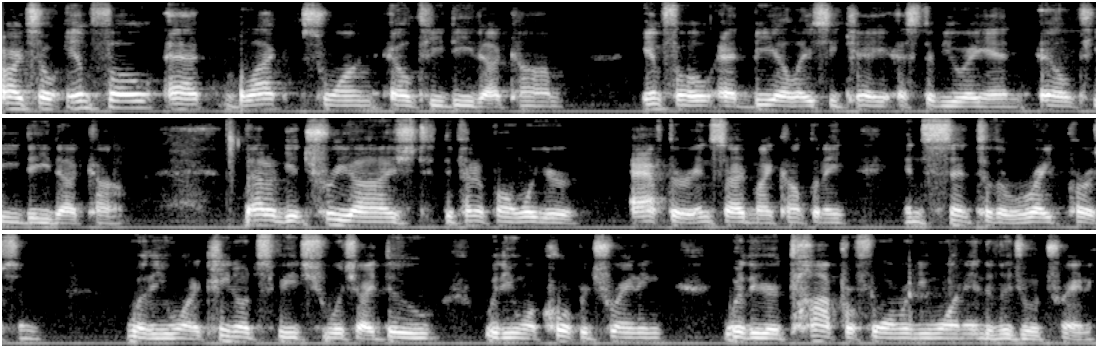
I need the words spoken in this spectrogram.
All right, so info at blackswanltd.com, info at blackswanltd.com. That'll get triaged depending upon what you're after inside my company and sent to the right person, whether you want a keynote speech, which I do, whether you want corporate training, whether you're a top performer and you want individual training.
